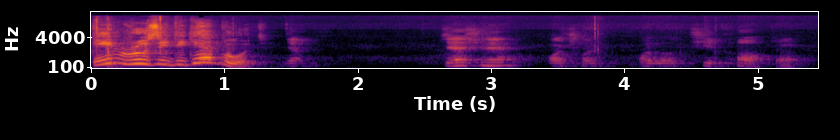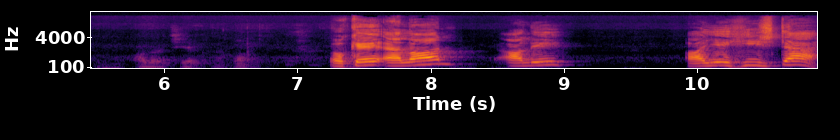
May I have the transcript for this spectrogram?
این روزی دیگه بود. جشن آلاتیق ها حالا چیه اوکی الان علی آیه 18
